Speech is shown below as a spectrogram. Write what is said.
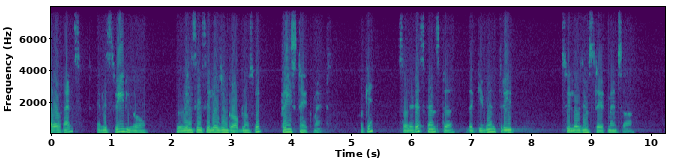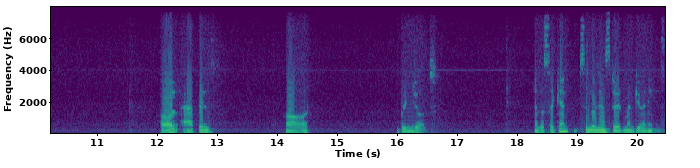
Hello friends, in this video we will see syllogism problems with three statements. Okay, so let us consider the given three syllogism statements are all apples are brinjals. And the second syllogism statement given is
